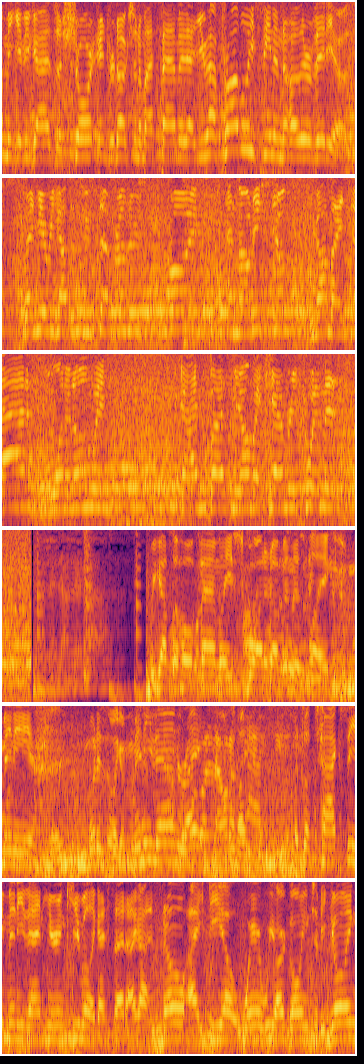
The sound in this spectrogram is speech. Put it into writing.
Let me give you guys a short introduction to my family that you have probably seen in other videos. Right here we got the two stepbrothers, Roy and Mauricio. We got my dad, the one and only, the guy who buys me all my camera equipment. We got the whole family squatted up in this like mini, what is it, like a minivan, right? Like, it's a taxi minivan here in Cuba. Like I said, I got no idea where we are going to be going,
